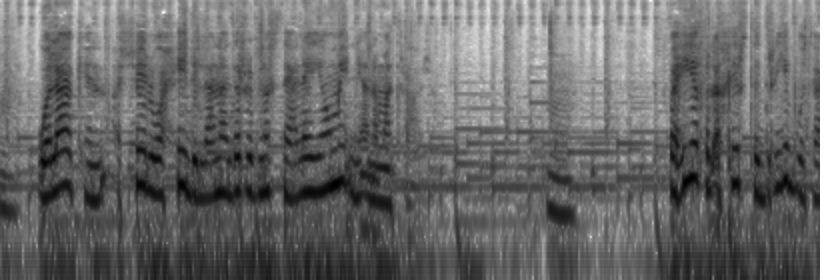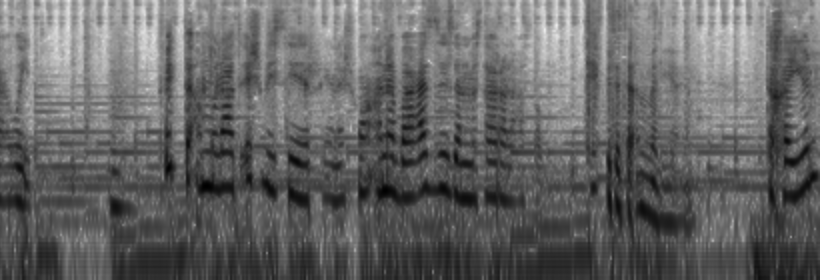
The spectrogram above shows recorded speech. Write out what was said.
مم. ولكن الشيء الوحيد اللي أنا أدرب نفسي عليه يومي إني أنا ما أتراجع مم. فهي في الأخير تدريب وتعويد مم. في التأملات إيش بيصير يا نشوى أنا بعزز المسار العصبي كيف بتتأمل يعني؟ تخيل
